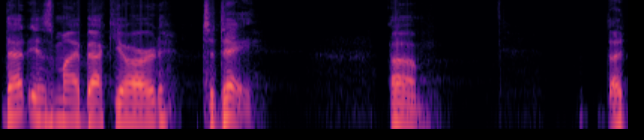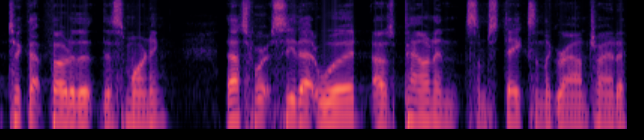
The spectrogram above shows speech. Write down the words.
that is my backyard today. Um, I took that photo th- this morning. That's where, see that wood? I was pounding some stakes in the ground trying to.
